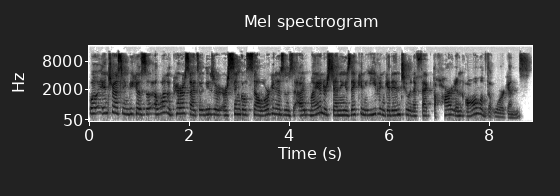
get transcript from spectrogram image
Well, interesting because a lot of the parasites are these are, are single cell organisms. I, my understanding is they can even get into and affect the heart and all of the organs.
